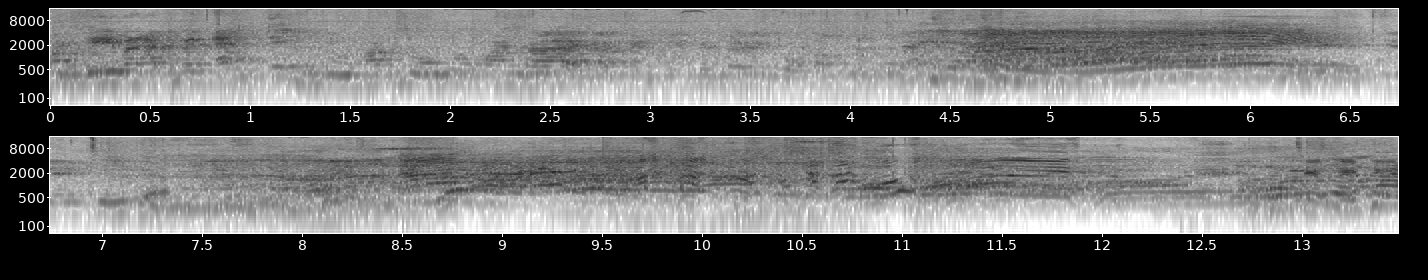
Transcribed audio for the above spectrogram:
บางทีมันอาจจะเป็น acting อความสูงของมันใช่ครับเป็นไม่ใช่โกง จริงเหรอเจ็บไหมพี่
